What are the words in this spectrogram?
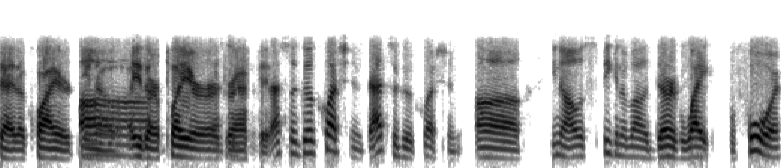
that acquired you know Uh, either a player or a draft pick? That's a good question. That's a good question. Uh, you know, I was speaking about Derek White before,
